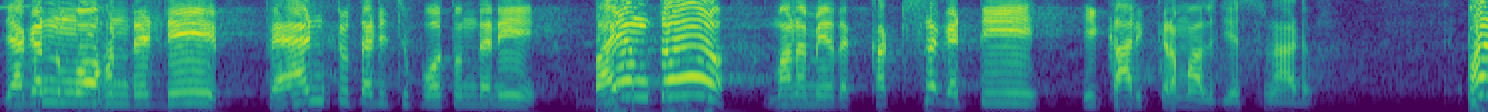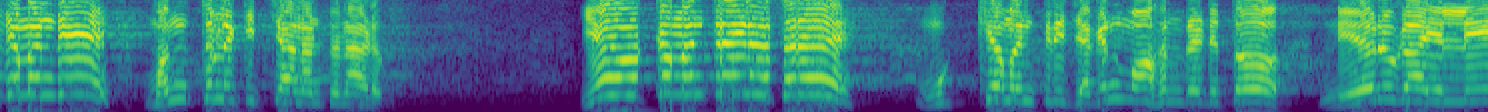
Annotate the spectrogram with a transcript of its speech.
జగన్మోహన్ రెడ్డి ప్యాంటు తడిసిపోతుందని భయంతో మన మీద కక్షగట్టి ఈ కార్యక్రమాలు చేస్తున్నాడు. పది మంది మంత్రులకు ఇచ్చానంటున్నాడు ఏ ఒక్క మంత్రి అయినా సరే ముఖ్యమంత్రి జగన్మోహన్ రెడ్డితో నేరుగా వెళ్ళి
